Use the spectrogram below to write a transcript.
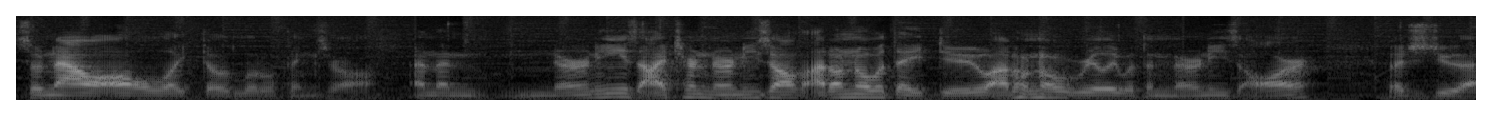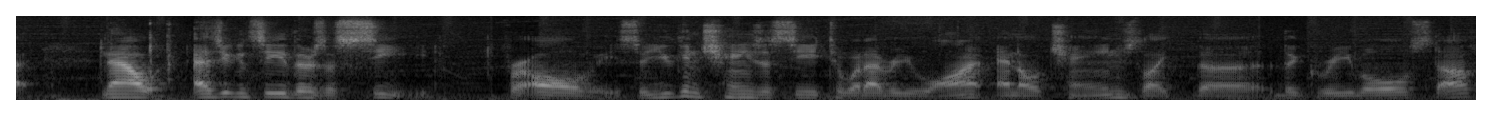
so now all like those little things are off. And then nurnies, I turn nurnies off. I don't know what they do. I don't know really what the nurnies are, but I just do that. Now, as you can see, there's a seed for all of these. So you can change the seed to whatever you want, and it'll change, like, the, the Greeble stuff.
